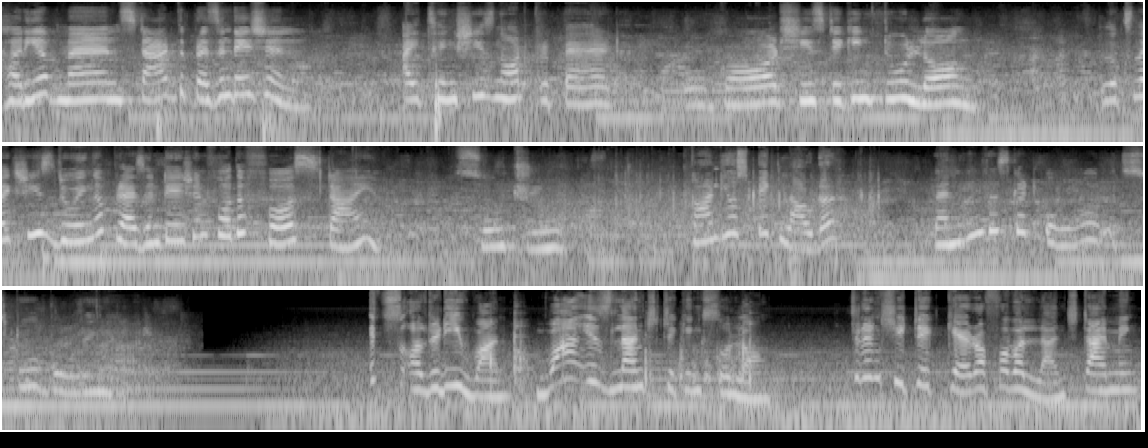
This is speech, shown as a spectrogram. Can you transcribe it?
Hurry up, man. Start the presentation. I think she's not prepared. Oh god, she's taking too long. Looks like she's doing a presentation for the first time. So true. Can't you speak louder? When will this get over? It's too boring, yaar. It's already one. Why is lunch taking so long? Shouldn't she take care of our lunch timing?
